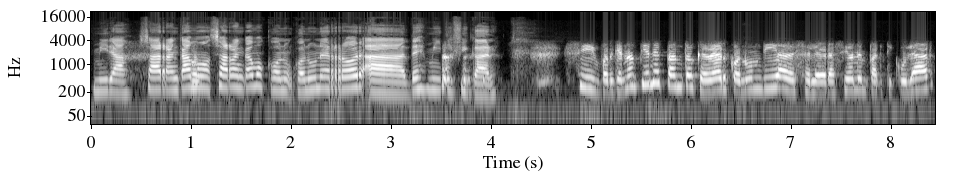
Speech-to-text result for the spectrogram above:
Mira, ya arrancamos, ya arrancamos con, con un error a desmitificar. sí, porque no tiene tanto que ver con un día de celebración en particular,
